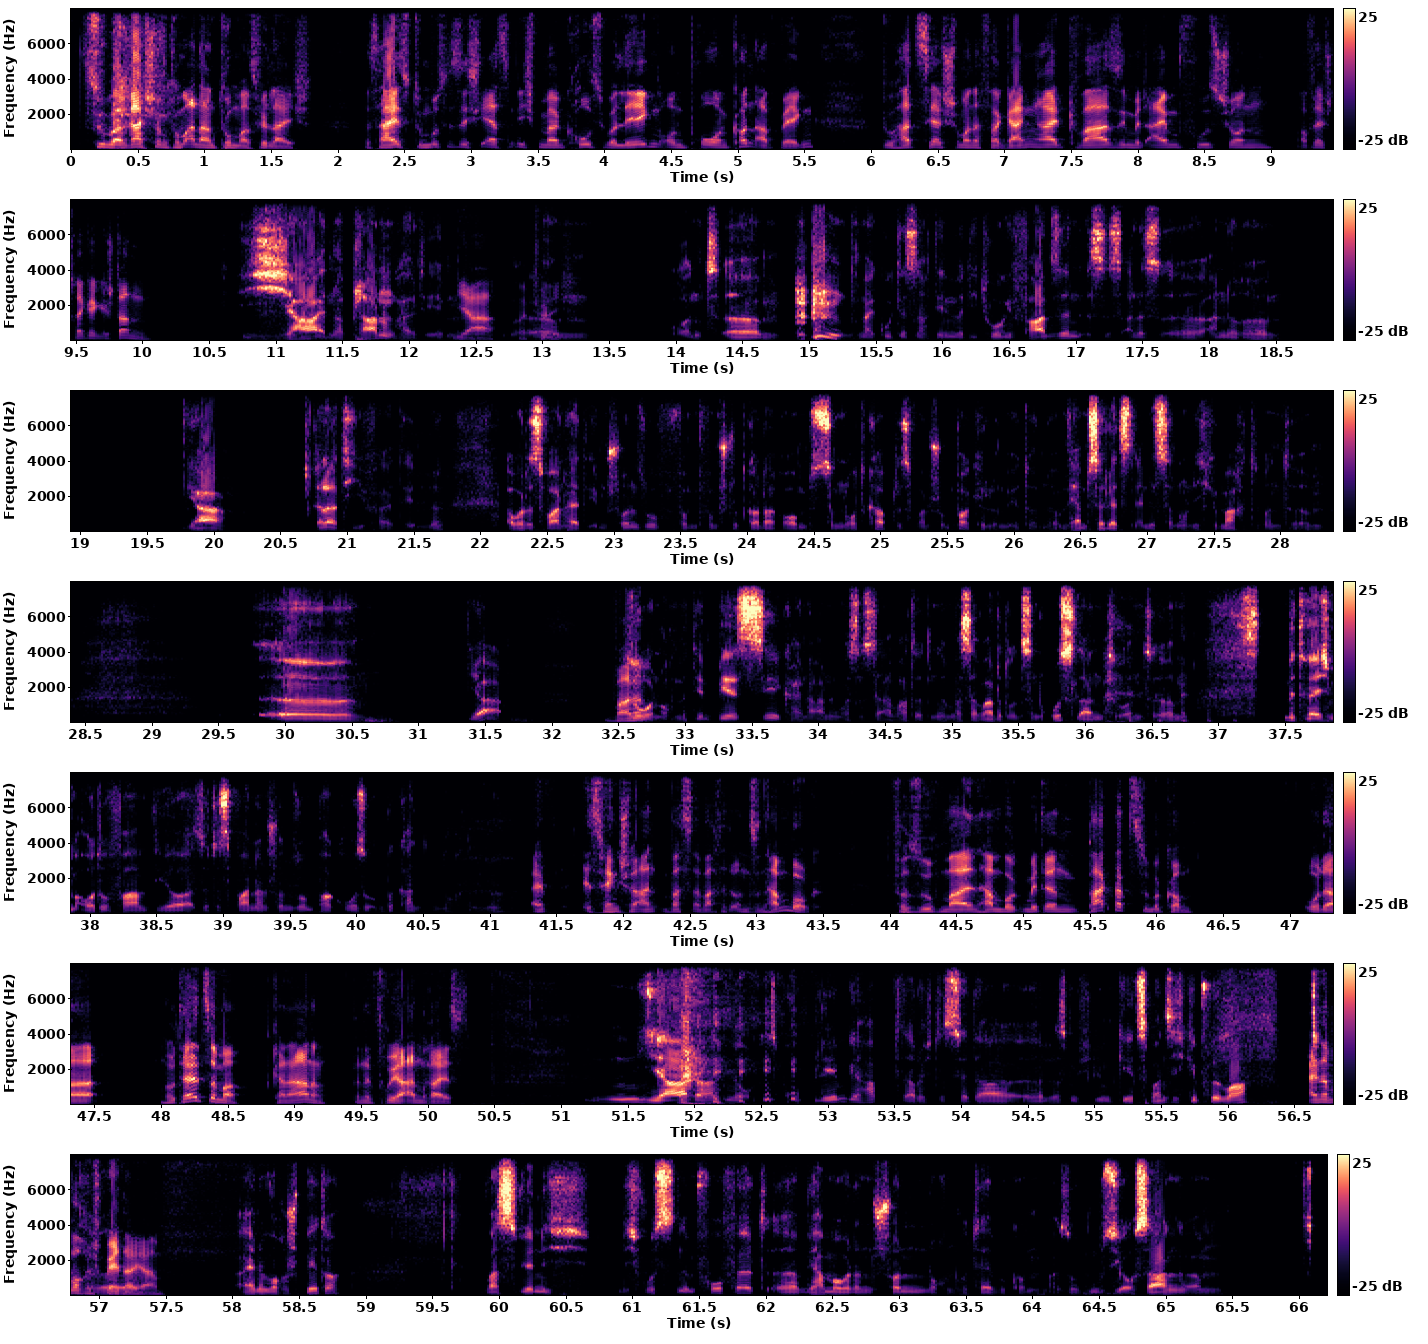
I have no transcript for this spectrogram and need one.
Zur Überraschung vom anderen Thomas vielleicht. Das heißt, du musstest dich erst nicht mal groß überlegen und Pro und Con abwägen, du hattest ja schon mal in der Vergangenheit quasi mit einem Fuß schon auf der Strecke gestanden. Ja, in der Planung halt eben. Ja, natürlich. Ähm, und ähm, ich meine, gut, jetzt nachdem wir die Tour gefahren sind, ist es alles äh, andere, ja, relativ halt eben. Ne? Aber das waren halt eben schon so vom, vom Stuttgarter Raum bis zum Nordkap, das waren schon ein paar Kilometer. Ne? Wir haben es ja letzten Endes dann noch nicht gemacht. Und ähm, äh, ja, war so, und auch mit dem BSC, keine Ahnung, was uns da erwartet. Ne? Was erwartet uns in Russland und ähm, mit welchem Auto fahren wir? Also, das waren dann schon so ein paar große Unbekannten noch. Ne? Äh, es fängt schon an, was erwartet uns in Hamburg? Versuch mal in Hamburg mit einen Parkplatz zu bekommen. Oder ein Hotelzimmer, keine Ahnung, wenn du früher anreist. Ja, da hatten wir auch das Problem gehabt, dadurch, dass ja da, äh, lass mich lügen, G20-Gipfel war. Eine Woche später, äh, ja. Eine Woche später. Was wir nicht nicht wussten im Vorfeld. Äh, wir haben aber dann schon noch ein Hotel bekommen. Also muss ich auch sagen, ähm,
